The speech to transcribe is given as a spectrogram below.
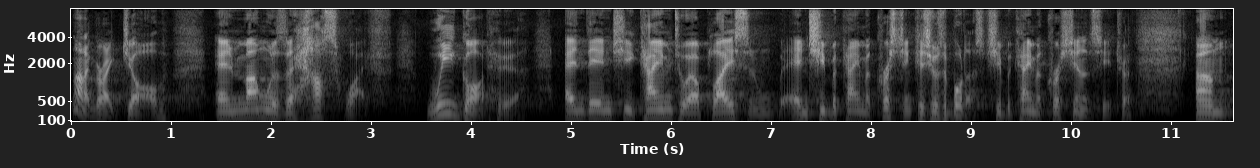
Not a great job. And mum was a housewife. We got her. And then she came to our place and, and she became a Christian because she was a Buddhist. She became a Christian, etc. Um,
